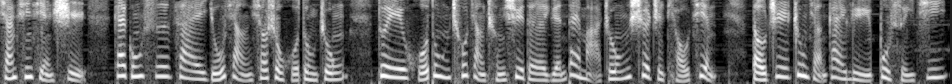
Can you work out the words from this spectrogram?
详情显示，该公司在有奖销售活动中对活动抽奖程序的源代码中设置条件，导致中奖概率不随机。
